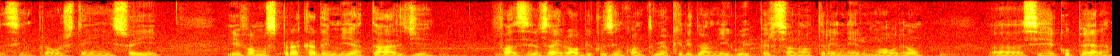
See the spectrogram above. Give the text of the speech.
assim, para hoje tem isso aí. E vamos para academia à tarde fazer os aeróbicos enquanto meu querido amigo e personal treineiro Maurão uh, se recupera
